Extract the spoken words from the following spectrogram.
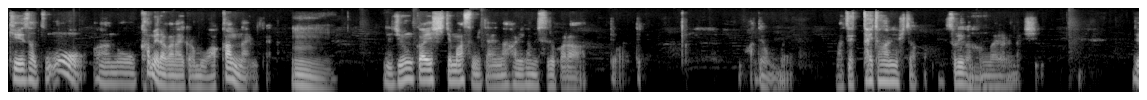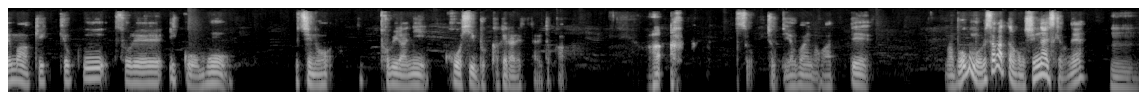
警察も、あの、カメラがないからもうわかんないみたいな。うん。で、巡回してますみたいな張り紙するからって言われて。まあでももう、まあ絶対隣の人だから、ね、それが考えられないし。で、まあ結局、それ以降も、うちの扉にコーヒーぶっかけられてたりとか、あ、そう、ちょっとやばいのがあって、まあ僕もうるさかったのかもしれないですけどね。うん。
